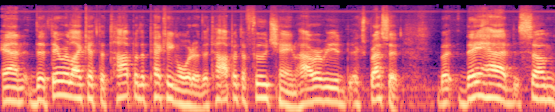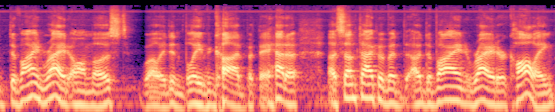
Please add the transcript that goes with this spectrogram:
and that they were like at the top of the pecking order, the top of the food chain, however you'd express it. But they had some divine right almost. Well, they didn't believe in God, but they had a, a some type of a, a divine right or calling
